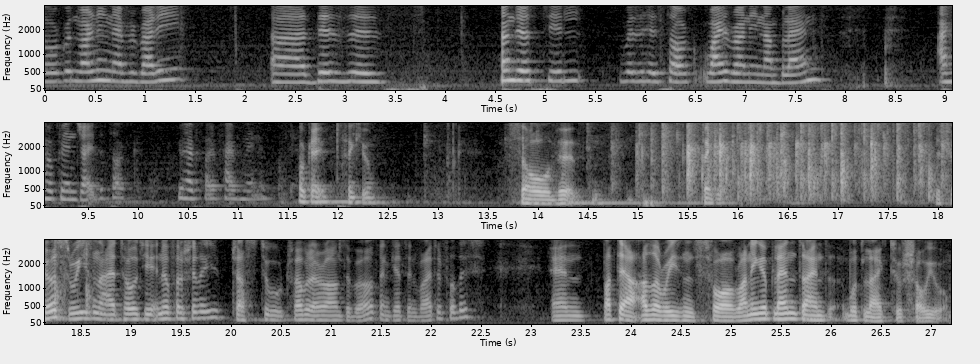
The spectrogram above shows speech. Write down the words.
So good morning, everybody. Uh, this is Andreas Tille with his talk, Why Running a Blend. I hope you enjoyed the talk. You have 45 minutes. Okay, thank you. So the, thank you. The first reason I told you unofficially, just to travel around the world and get invited for this. And, but there are other reasons for running a blend I would like to show you.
